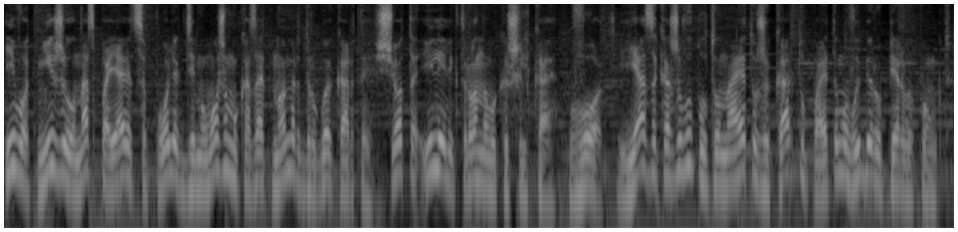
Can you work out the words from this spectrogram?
И вот ниже у нас появится поле, где мы можем указать номер другой карты, счета или электронного кошелька. Вот, я закажу выплату на эту же карту, поэтому выберу первый пункт.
